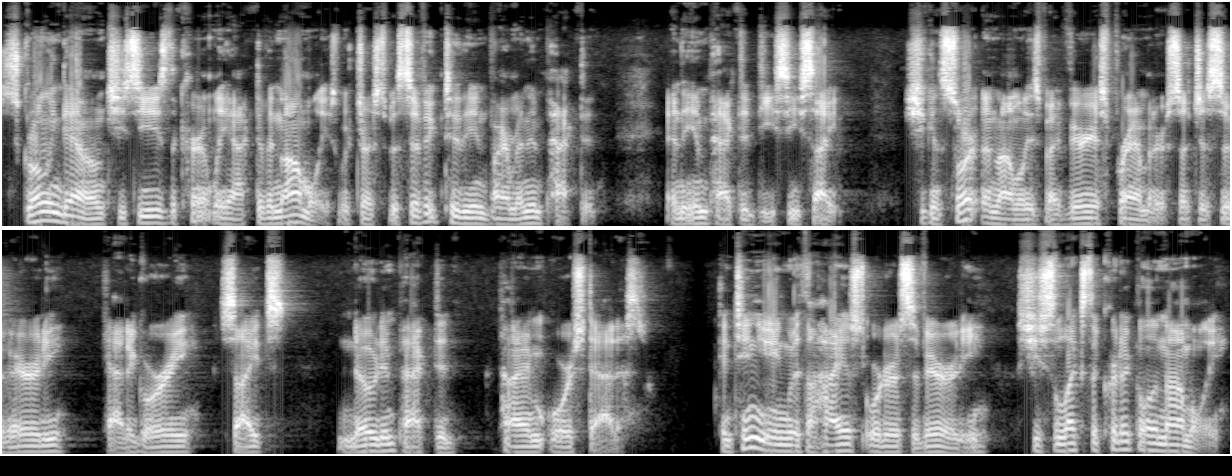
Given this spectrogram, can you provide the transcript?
Scrolling down, she sees the currently active anomalies, which are specific to the environment impacted and the impacted DC site. She can sort anomalies by various parameters such as severity, category, sites, node impacted, time, or status. Continuing with the highest order of severity, she selects the critical anomaly.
